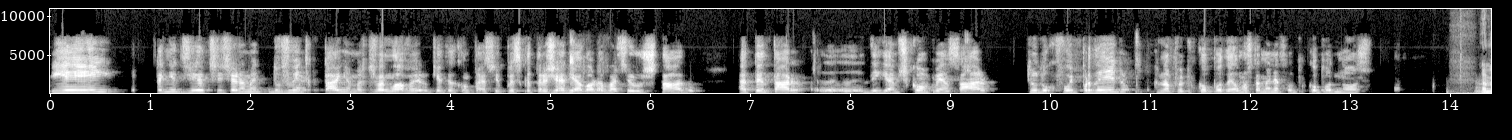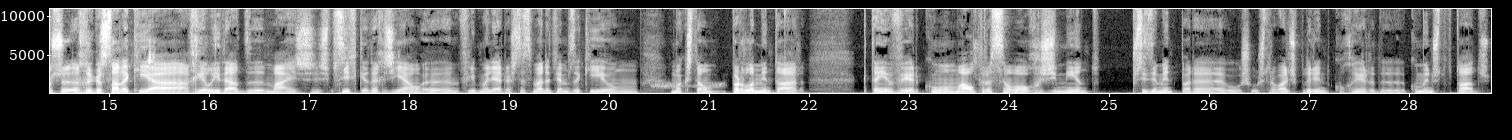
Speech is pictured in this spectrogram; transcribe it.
E aí tenho a dizer que, sinceramente, duvido que tenha, mas vamos lá ver o que é que acontece. Eu penso que a tragédia agora vai ser o Estado a tentar, eh, digamos, compensar tudo o que foi perdido, que não foi por culpa dele, mas também não foi por culpa de nós. Vamos regressar aqui à realidade mais específica da região. Uh, Filipe Malheiro, esta semana tivemos aqui um, uma questão parlamentar que tem a ver com uma alteração ao regimento, precisamente para os, os trabalhos poderem decorrer de, com menos deputados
